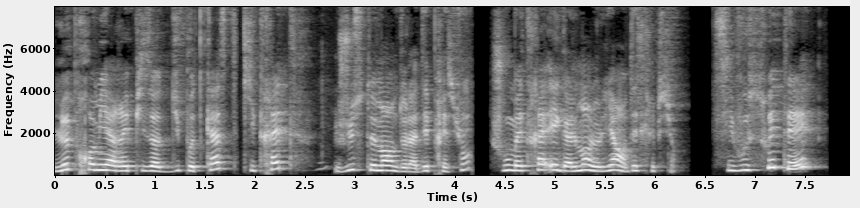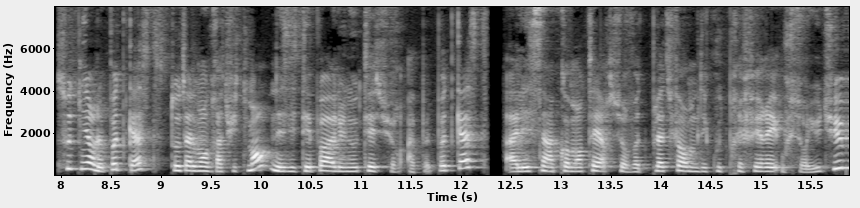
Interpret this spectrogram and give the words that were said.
le premier épisode du podcast qui traite justement de la dépression. Je vous mettrai également le lien en description. Si vous souhaitez soutenir le podcast totalement gratuitement, n'hésitez pas à le noter sur Apple Podcast, à laisser un commentaire sur votre plateforme d'écoute préférée ou sur YouTube,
